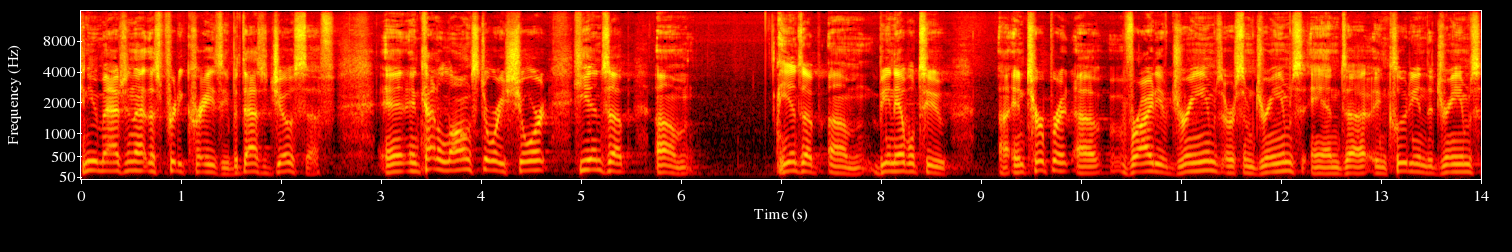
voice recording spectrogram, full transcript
Can you imagine that? That's pretty crazy, but that's Joseph. And, and kind of long story short, he ends up, um, he ends up um, being able to uh, interpret a variety of dreams or some dreams, and uh, including the dreams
